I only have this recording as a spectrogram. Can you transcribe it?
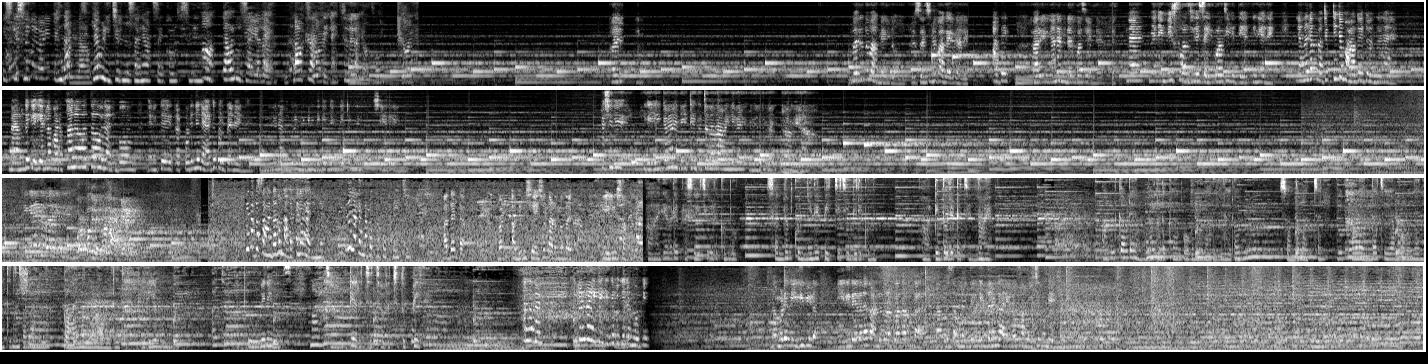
Excuse me എന്താ? ഞാൻ വിളിച്ചിരുന്നു സന സൈക്കോളജിസ്റ്റിനെ ആ രാവിലെ വിളിച്ചായി അല്ലേ? ചെന്ന് കണ്ടോ? വരുന്ന് പറഞ്ഞിരുന്നോ? റിസർച്ചിന്റെ ഭാഗമായിട്ടാണ് അതെ. പറയൂ ഞാൻ എന്താ ചെയ്യണ്ടേ? ഞാൻ എം എസ് കോളേജിലെ സൈക്കോളജി വിദ്യാർത്ഥിനിയാണ്. ഞങ്ങളുടെ പ്രൊജക്ടിന്റെ ഭാഗമായിട്ട് വന്നതാണ് മാമിന്റെ കരിയറിലെ മറക്കാനാവാത്ത ഒരു അനുഭവം എനിക്ക് റെക്കോർഡിന് രേഖപ്പെടുത്താനായിരുന്നു. ഈ ഒരു അനുഭവം ഉണ്ടെങ്കിൽ ചെയ്തിട്ടുള്ളതാണെങ്കിൽ എനിക്ക് ബെറ്റർ ആവുകയാണ്. സാധാരണ നടക്കുന്ന കാര്യങ്ങൾ ഇതിലൊക്കെ എന്താ പ്രത്യേകിച്ച്? അതല്ല അതിനുശേഷം നടന്നതായിരുന്നു ഭാര്യ അവിടെ പ്രസവിച്ചു കിടക്കുമ്പോൾ സ്വന്തം കുഞ്ഞിനെ പിച്ചി ചിന്തിരിക്കുന്നു. ആട്ടിൻതോലിട്ട ചെന്നായ. അവൾക്ക് അവിടെ എന്താ നടക്കാൻ പോകുന്നതെന്ന് അറിയില്ലായിരുന്നു. സ്വന്തം അച്ഛൻ അവൾ എന്താ ചെയ്യാൻ പോകുന്നതെന്ന് തിരിച്ചറിയാനുള്ള പ്രായമല്ലല്ലോ അവളുടെ പിരിയും മുമ്പ് പൂവിനെ നീ ചാട്ടിയരച്ച് ചവച്ച് തുപ്പി. നമ്മുടെ മോട്ടീവ് നമ്മുടെ നീതിപീഠം നീതിദേവത കണ്ടു തുറക്കാത്ത കാലം. നമ്മുടെ സമൂഹത്തിൽ ഇത്തരം കാര്യങ്ങൾ സംഭവിച്ചുകൊണ്ടേയിരിക്കും.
